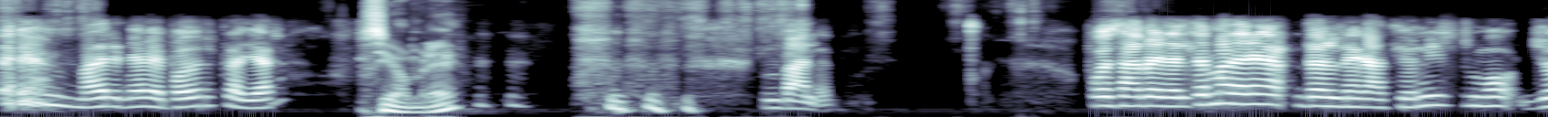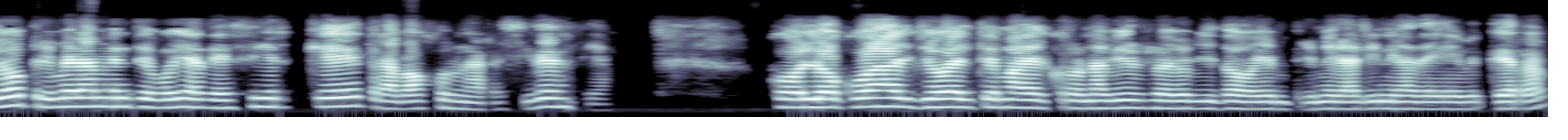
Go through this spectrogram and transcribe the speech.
madre mía, ¿me puedo explayar? Sí, hombre. Vale. Pues a ver, el tema de- del negacionismo, yo primeramente voy a decir que trabajo en una residencia. Con lo cual yo el tema del coronavirus lo he vivido en primera línea de guerra.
